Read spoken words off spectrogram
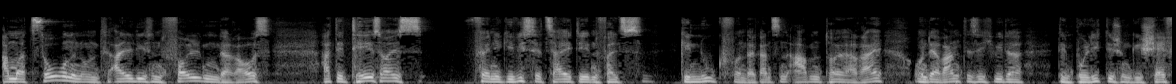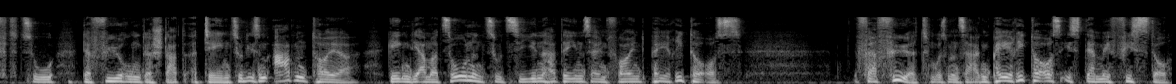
Amazonen und all diesen Folgen daraus hatte Theseus für eine gewisse Zeit jedenfalls genug von der ganzen Abenteuerei und er wandte sich wieder dem politischen Geschäft zu, der Führung der Stadt Athen. Zu diesem Abenteuer gegen die Amazonen zu ziehen, hatte ihn sein Freund Peirithos verführt, muss man sagen. Peirithos ist der Mephisto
